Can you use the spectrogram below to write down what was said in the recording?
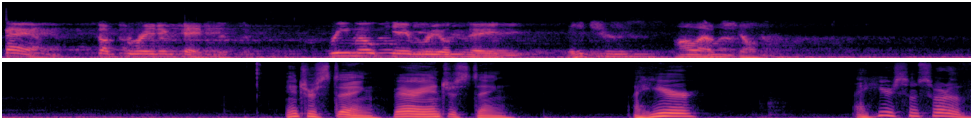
Bam! Subterranean cave system. Primo cave real estate. Nature's all-out shelter. Interesting. Very interesting. I hear I hear some sort of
